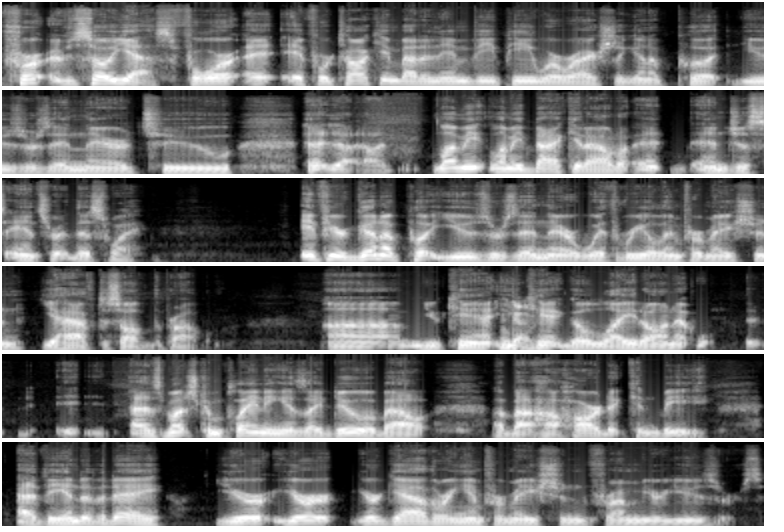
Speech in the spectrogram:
For so yes, for if we're talking about an MVP where we're actually going to put users in there to uh, uh, let me let me back it out and, and just answer it this way. if you're going to put users in there with real information, you have to solve the problem. Um, you can't you can't go light on it. As much complaining as I do about about how hard it can be, at the end of the day, you're you're you're gathering information from your users.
